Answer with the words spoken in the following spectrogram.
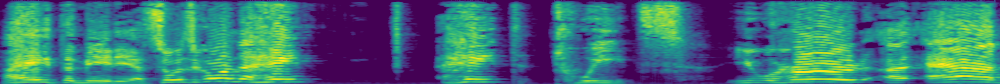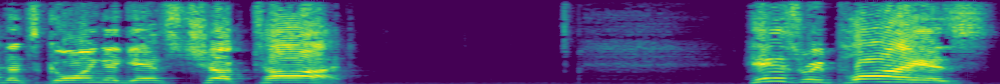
I hate the media. So it's going to hate, hate tweets. You heard an ad that's going against Chuck Todd. His reply is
